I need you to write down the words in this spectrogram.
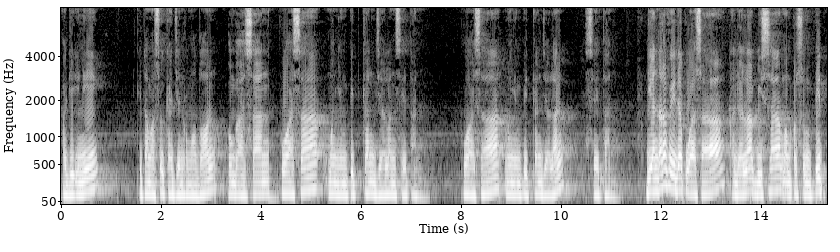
Pagi ini kita masuk kajian Ramadan, pembahasan puasa menyempitkan jalan setan. Puasa menyempitkan jalan setan. Di antara faedah puasa adalah bisa mempersempit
